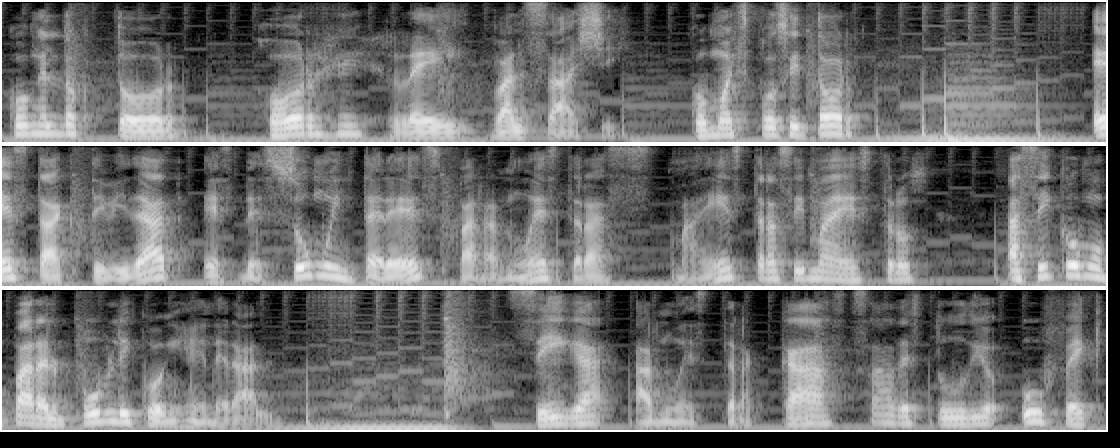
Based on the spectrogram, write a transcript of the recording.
con el doctor Jorge Rey Balsachi como expositor. Esta actividad es de sumo interés para nuestras maestras y maestros, así como para el público en general. Siga a nuestra casa de estudio UFEC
